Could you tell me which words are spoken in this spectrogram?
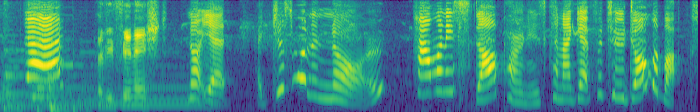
Bye. Have you finished? Not yet. I just want to know how many star ponies can I get for two dollar bucks?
